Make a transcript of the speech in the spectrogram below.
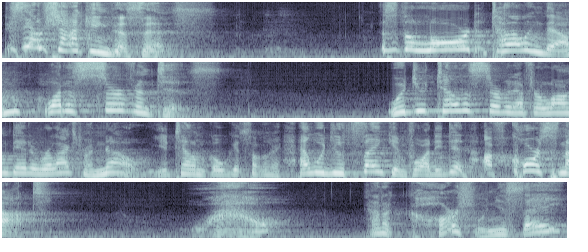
Do you see how shocking this is? This is the Lord telling them what a servant is. Would you tell the servant after a long day to relax? No. You tell him, go get something. And would you thank him for what he did? Of course not. Wow. Kind of harsh when you say.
